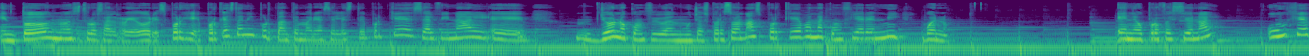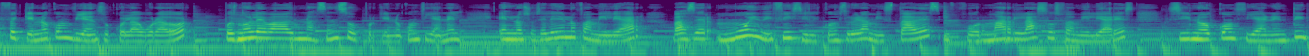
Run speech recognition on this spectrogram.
en todos nuestros alrededores. ¿Por qué? ¿Por qué es tan importante María Celeste? Porque si al final eh, yo no confío en muchas personas, ¿por qué van a confiar en mí? Bueno, en lo profesional, un jefe que no confía en su colaborador pues no le va a dar un ascenso porque no confía en él. En lo social y en lo familiar va a ser muy difícil construir amistades y formar lazos familiares si no confían en ti.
